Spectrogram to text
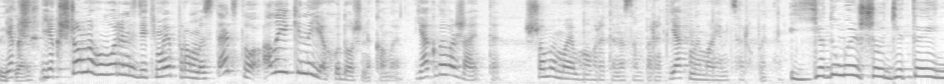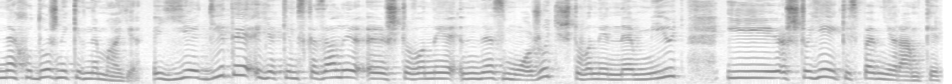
Якщо, якщо ми говоримо з дітьми про мистецтво, але які не є художниками, як ви вважаєте, що ми маємо говорити насамперед? Як ми маємо це робити? Я думаю, що дітей не художників немає. Є діти, яким сказали, е, що вони не зможуть, що вони не вміють, і що є якісь певні рамки:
